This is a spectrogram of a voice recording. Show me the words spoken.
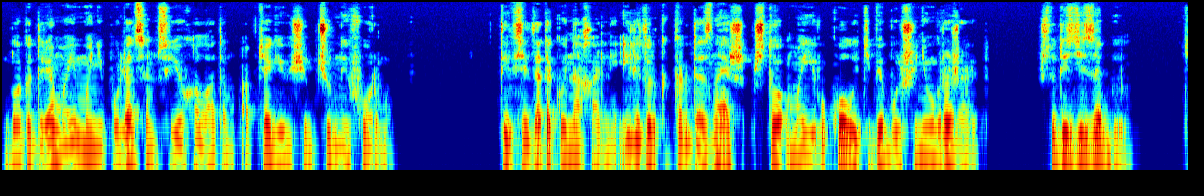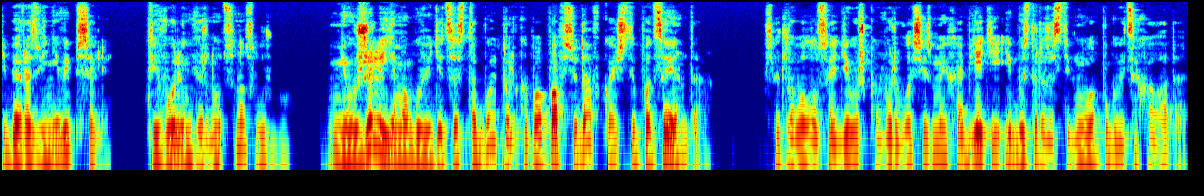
благодаря моим манипуляциям с ее халатом, обтягивающим чудные формы. Ты всегда такой нахальный или только когда знаешь, что мои уколы тебе больше не угрожают? Что ты здесь забыл? Тебя разве не выписали? Ты волен вернуться на службу. Неужели я могу видеться с тобой, только попав сюда в качестве пациента? Светловолосая девушка вырвалась из моих объятий и быстро застегнула пуговицы халата.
